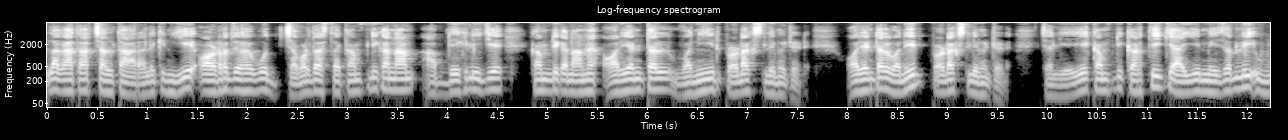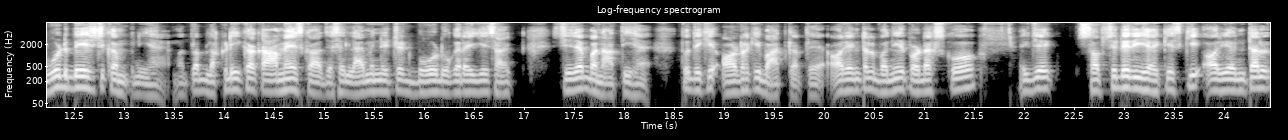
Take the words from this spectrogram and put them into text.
लगातार चलता आ रहा है। लेकिन ये ऑर्डर जो है वो ज़बरदस्त है। कंपनी का नाम आप देख लीजिए। कंपनी का नाम है Oriental Veneer Products Limited Oriental Veneer Products Limited. चलिए, ये कंपनी करती क्या? ये मेजरली वुड बेस्ड कंपनी है। मतलब लकड़ी का काम है इसका, जैसे लैमिनेटेड बोर्ड वगैरह ये सारी चीज़ें बनाती है। तो देखिए ऑर्डर की बात करते हैं। ओरिएंटल वनीर प्रोडक्ट्स को एक जो सब्सिडरी है किसकी? ओरिएंटल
